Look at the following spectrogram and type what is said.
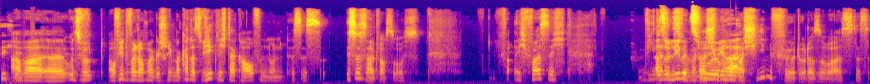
Aber äh, uns wird auf jeden Fall nochmal geschrieben, man kann das wirklich da kaufen und es ist, es ist einfach so. Es, ich weiß nicht, wie Also, das liebe ist, wenn man da schwere Zuhörer- Maschinen führt oder sowas. Das,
